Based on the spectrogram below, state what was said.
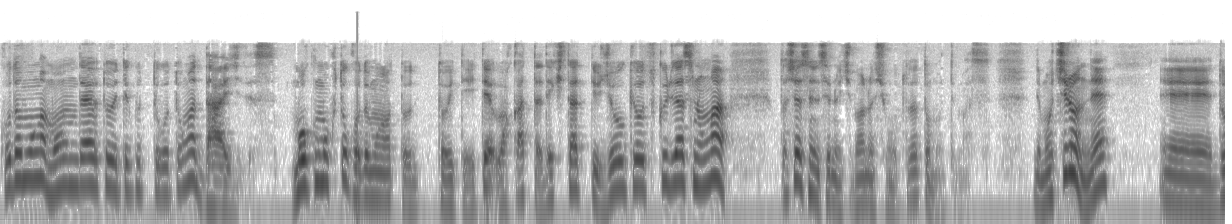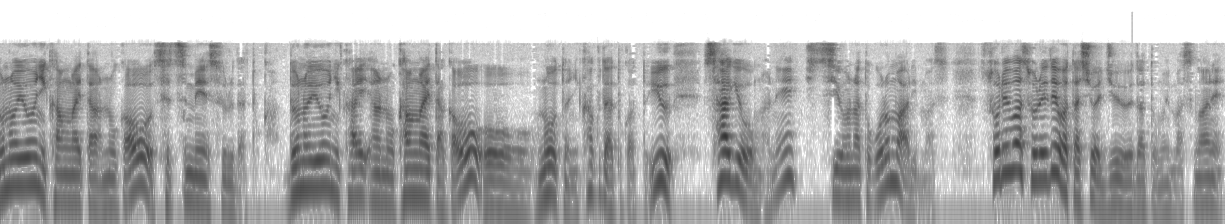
子供が問題を解いていくってことが大事です。黙々と子供が解いていて、分かった、できたっていう状況を作り出すのが、私は先生の一番の仕事だと思ってます。でもちろんね、えー、どのように考えたのかを説明するだとか、どのようにかいあの考えたかをノートに書くだとかという作業がね、必要なところもあります。それはそれで私は重要だと思いますがね、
